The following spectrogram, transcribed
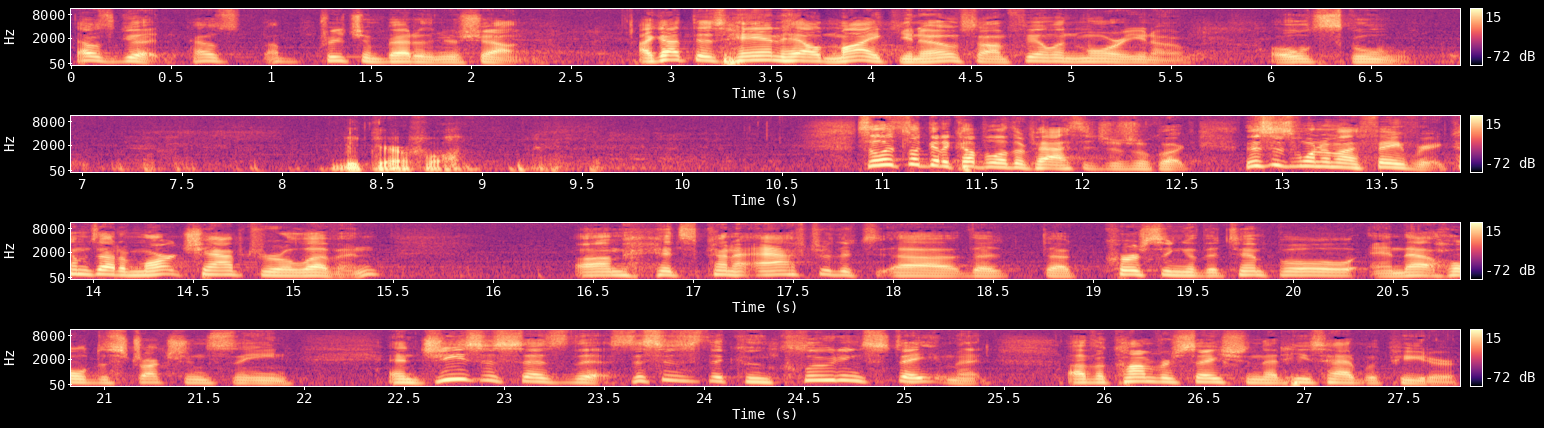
That was good. That was, I'm preaching better than you're shouting. I got this handheld mic, you know, so I'm feeling more, you know, old school. Be careful. So let's look at a couple other passages real quick. This is one of my favorite. It comes out of Mark chapter 11. Um, it's kind of after the, uh, the, the cursing of the temple and that whole destruction scene. And Jesus says this this is the concluding statement of a conversation that he's had with Peter.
